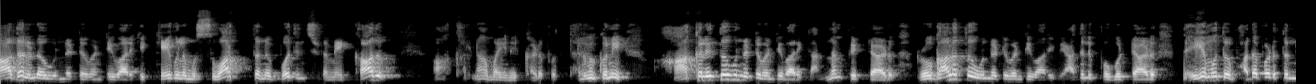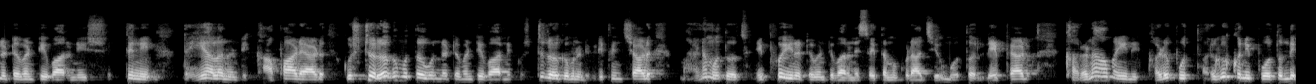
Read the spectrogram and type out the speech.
బాధలలో ఉన్నటువంటి వారికి కేవలము స్వార్థను బోధించడమే కాదు ఆ కరుణామయుని కడుపు తరుగుకొని ఆకలితో ఉన్నటువంటి వారికి అన్నం పెట్టాడు రోగాలతో ఉన్నటువంటి వారి వ్యాధులు పోగొట్టాడు దయ్యముతో బాధపడుతున్నటువంటి వారిని శక్తిని దయ్యాల నుండి కాపాడాడు కుష్ఠరోగముతో ఉన్నటువంటి వారిని కుష్ఠరోగము నుండి విడిపించాడు మరణముతో చనిపోయినటువంటి వారిని సైతము కూడా జీవముతో లేపాడు. కరుణామయని కడుపు తరుగుకొని పోతుంది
